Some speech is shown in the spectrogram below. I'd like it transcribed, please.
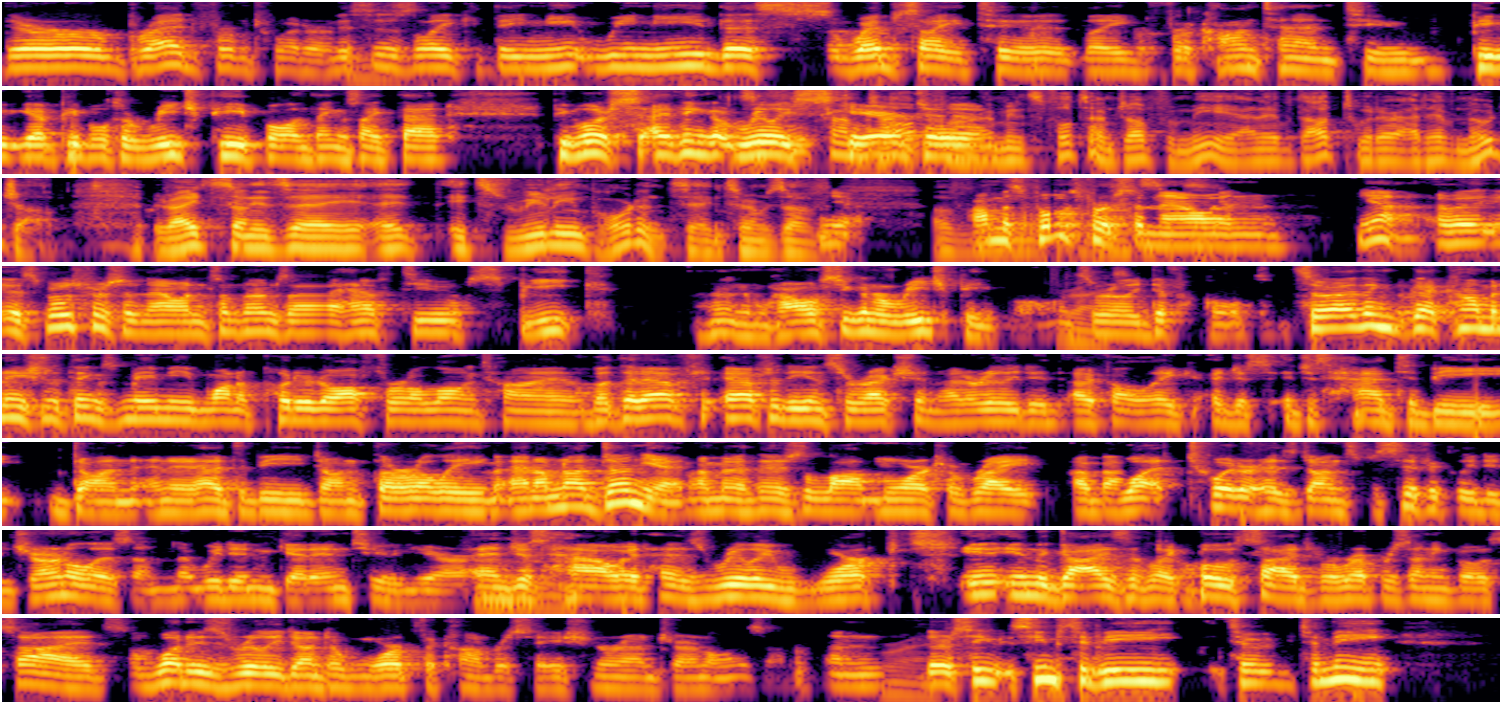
they're bread from Twitter. This is like they need we need this website to like for content to get people to reach people and things like that. People are I think it's really scared to. For, I mean, it's full time job for me, and without Twitter, I'd have no job, right? So it's a, it's really important in terms of. Yeah. Of, I'm a spokesperson now, and yeah, I'm a spokesperson now, and sometimes I have to speak how else are you going to reach people? It's right. really difficult. So I think that combination of things made me want to put it off for a long time. But that after, after the insurrection, I really did. I felt like I just it just had to be done, and it had to be done thoroughly. And I'm not done yet. I mean, there's a lot more to write about what Twitter has done specifically to journalism that we didn't get into here, and just mm-hmm. how it has really warped in, in the guise of like both sides. We're representing both sides. What is really done to warp the conversation around journalism? And right. there se- seems to be, to to me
